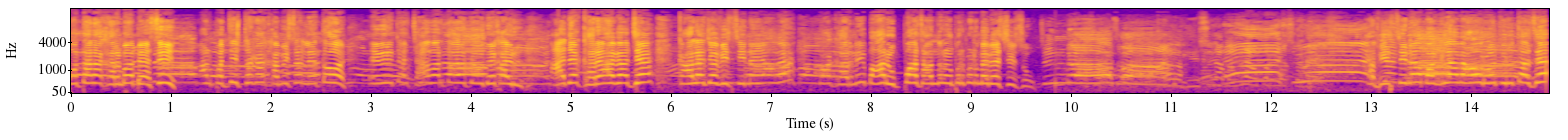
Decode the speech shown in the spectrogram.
પોતાના ઘરમાં બેસી અને પચીસ ટકા કમિશન લેતો હોય એવી રીતે છાવરતા હોય તેવું દેખાયું આજે ઘરે આવ્યા છે. કાલે જો વીસી નહીં આવે ઘરની બહાર ઉપવાસ આંદોલન ઉપર પણ અમે બેસીશું વીસી ના બંગલામાં આવો રોજ રૂતા છે.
